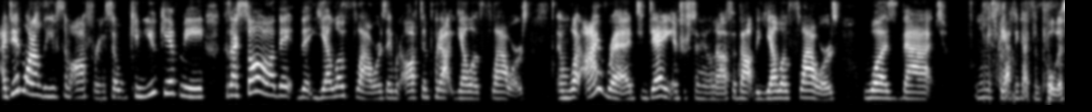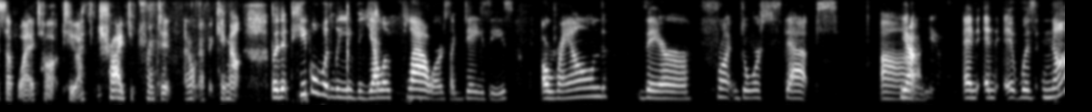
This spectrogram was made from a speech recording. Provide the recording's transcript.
I did want to leave some offerings. So can you give me because I saw that that yellow flowers they would often put out yellow flowers, and what I read today, interestingly enough, about the yellow flowers was that. Let me see. I think I can pull this up while I talk too. I tried to print it. I don't know if it came out, but that people would leave the yellow flowers like daisies around their front door steps um, yeah. And and it was not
